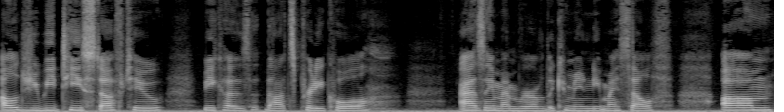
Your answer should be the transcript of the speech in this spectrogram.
LGBT stuff too because that's pretty cool as a member of the community myself. Um,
